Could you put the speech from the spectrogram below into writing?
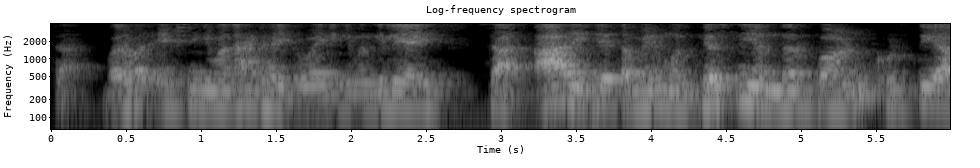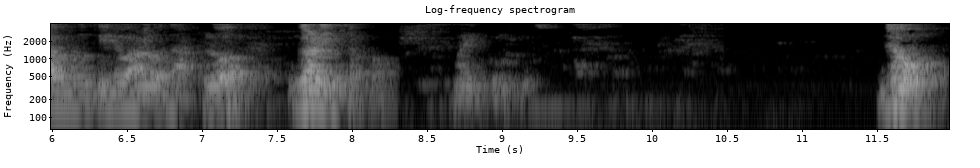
સાત. બરાબર? ની કિંમત આઠ આવી. તો ની કિંમત કેટલી આવી? સાત. આ રીતે તમે મધ્યસ્થની અંદર પણ ખૂટતી આવૃત્તિ વાળો દાખલો ગણી શકો. જો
